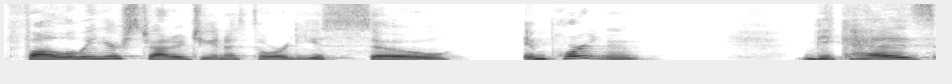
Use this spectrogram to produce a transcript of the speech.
following your strategy and authority is so important because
